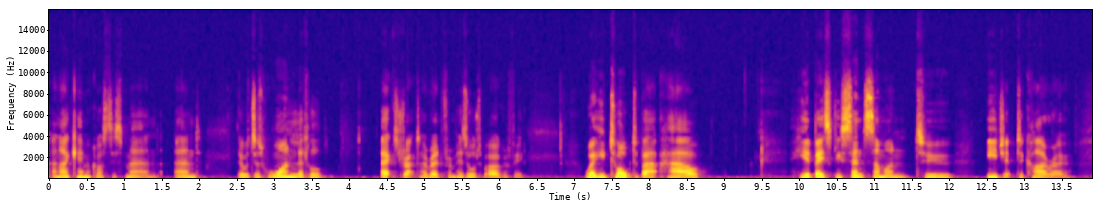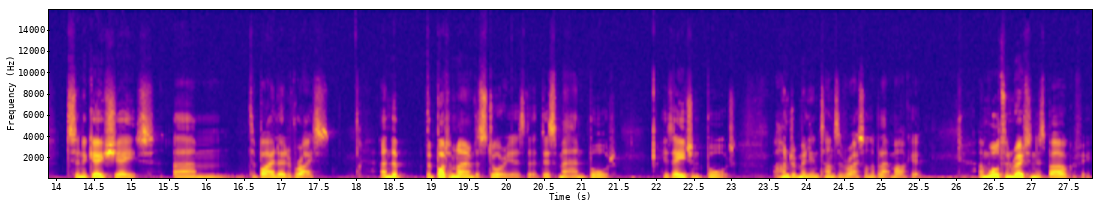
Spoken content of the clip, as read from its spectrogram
And I came across this man, and there was just one little extract I read from his autobiography where he talked about how he had basically sent someone to Egypt, to Cairo, to negotiate um, to buy a load of rice. And the, the bottom line of the story is that this man bought, his agent bought 100 million tons of rice on the black market. And Woolton wrote in his biography,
